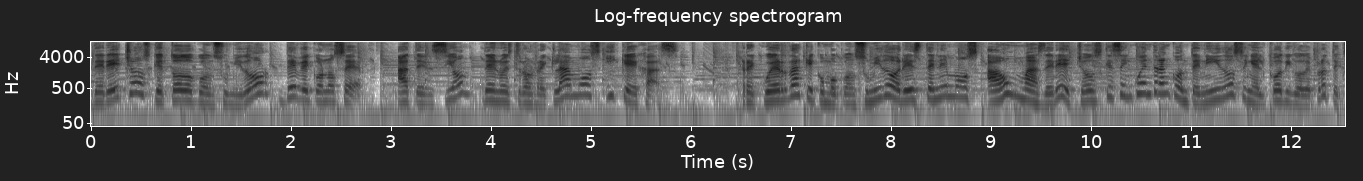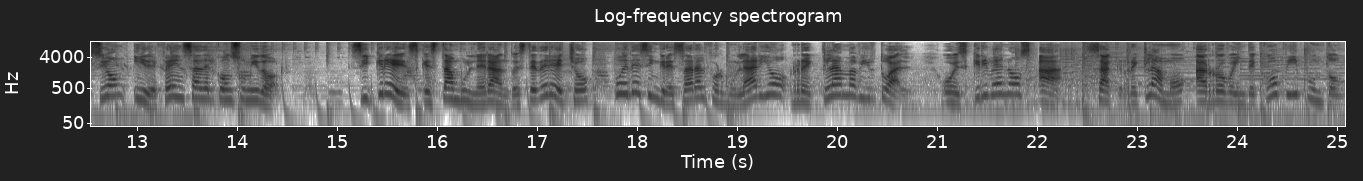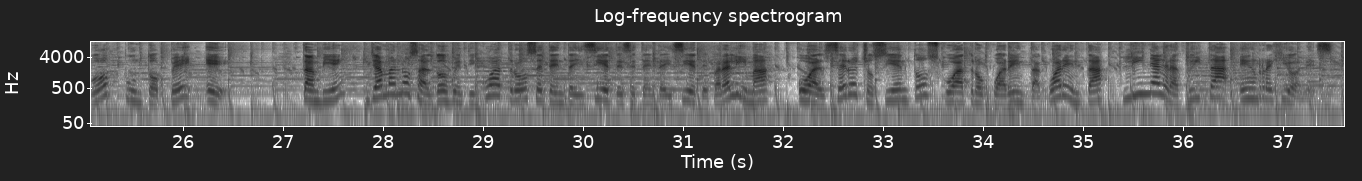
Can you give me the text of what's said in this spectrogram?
Derechos que todo consumidor debe conocer. Atención de nuestros reclamos y quejas. Recuerda que como consumidores tenemos aún más derechos que se encuentran contenidos en el Código de Protección y Defensa del Consumidor. Si crees que están vulnerando este derecho, puedes ingresar al formulario Reclama Virtual o escríbenos a sacreclamo.indecopi.gov.pe. También llámanos al 224-7777 para Lima o al 0800-440-40, línea gratuita en regiones.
